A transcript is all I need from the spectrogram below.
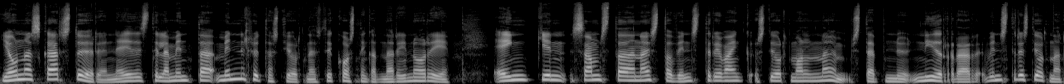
Jónas Garstöre neyðist til að mynda minni hlutastjórn eftir kostningarnar í Nóri. Engin samstaða næst á vinstri vang stjórnmáluna um stefnu nýrar vinstri stjórnar.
